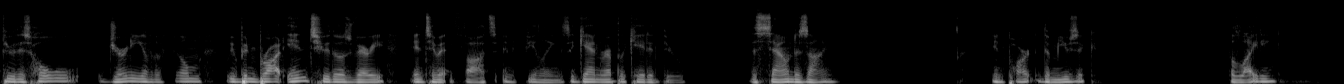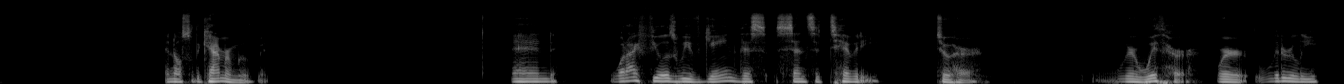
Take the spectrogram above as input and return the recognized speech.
through this whole journey of the film, we've been brought into those very intimate thoughts and feelings, again, replicated through the sound design, in part, the music, the lighting, and also the camera movement. And what I feel is we've gained this sensitivity to her. We're with her. We're literally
